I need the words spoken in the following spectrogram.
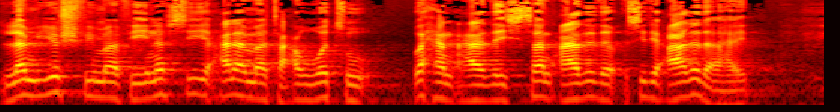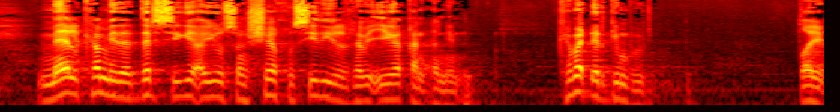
lam yushfi maa fii nafsii calaa maa tacawadtu waxaan caadaystaan caadada sidii caadada ahayd meel ka mida darsigii ayuusan sheekhu sidii la rabay iiga qancinin. Kama dhergin buu yidhi.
